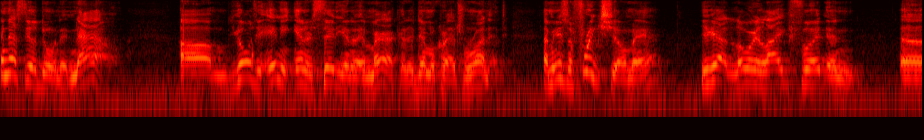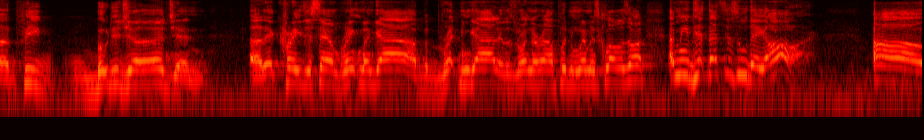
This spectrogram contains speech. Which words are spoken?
and they're still doing it now. Um, you go into any inner city in America, the Democrats run it. I mean, it's a freak show, man. You got Lori Lightfoot and uh, Pete Buttigieg and uh, that crazy Sam Brinkman guy, uh, Brinkman guy that was running around putting women's clothes on. I mean, that's just who they are. Uh,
